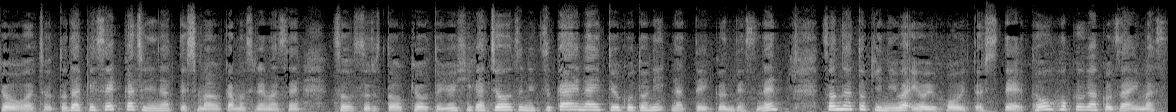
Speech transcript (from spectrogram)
今日はちょっとだけせっかちになってしまうかもしれません。そうすると今日という日が上手に使えないということになっていくんですね。そんな時には良い方位として東北がございます。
